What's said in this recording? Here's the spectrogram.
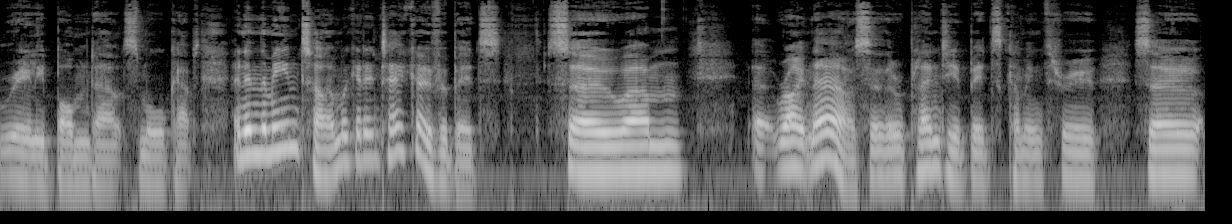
really bombed out small caps. And in the meantime, we're getting takeover bids. So um, uh, right now, so there are plenty of bids coming through. So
